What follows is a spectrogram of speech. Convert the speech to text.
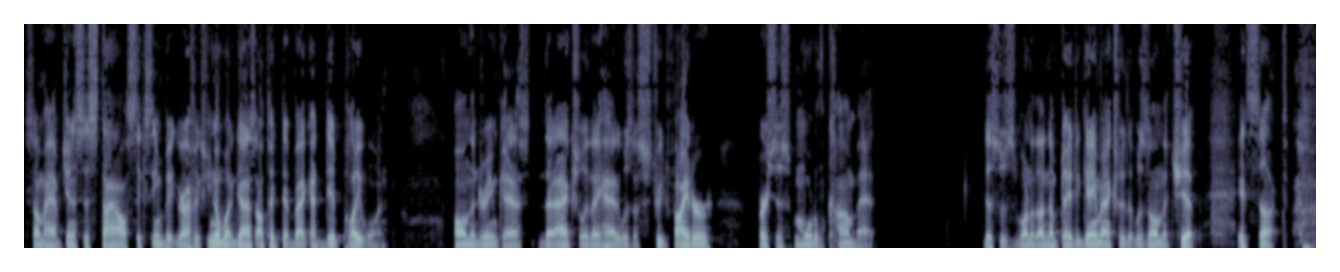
Some have Genesis style 16 bit graphics. You know what, guys? I'll take that back. I did play one on the Dreamcast that actually they had. It was a Street Fighter versus Mortal Kombat. This was one of the, an updated game actually that was on the chip. It sucked.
